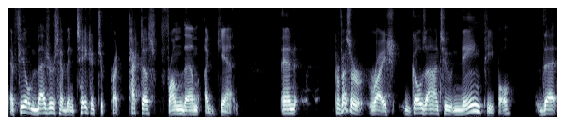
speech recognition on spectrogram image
and feel measures have been taken to protect us from them again. And Professor Reich goes on to name people that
